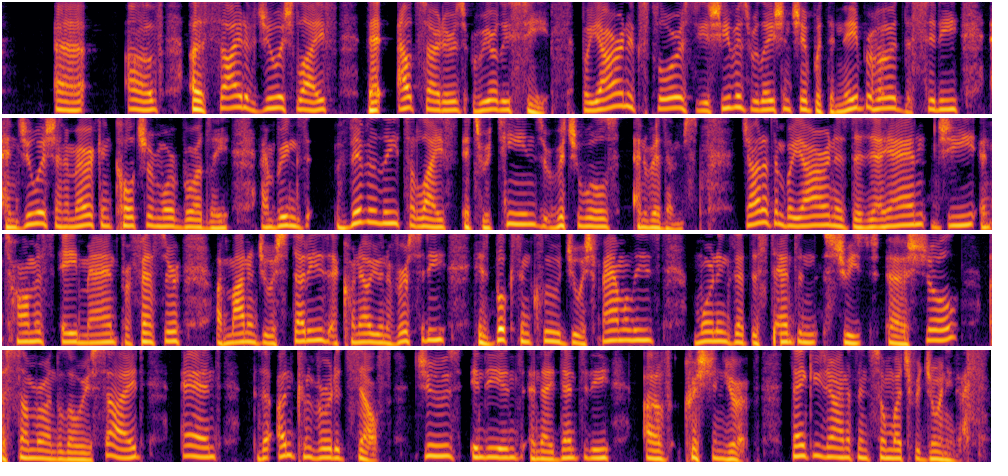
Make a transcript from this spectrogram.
uh, of a side of Jewish life that outsiders rarely see. Boyarin explores the yeshiva's relationship with the neighborhood, the city, and Jewish and American culture more broadly, and brings vividly to life its routines, rituals, and rhythms. Jonathan Boyarin is the Diane G. and Thomas A. Mann Professor of Modern Jewish Studies at Cornell University. His books include Jewish Families, Mornings at the Stanton Street uh, Shul, A Summer on the Lower East Side, and The Unconverted Self Jews, Indians, and Identity of Christian Europe. Thank you, Jonathan, so much for joining us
